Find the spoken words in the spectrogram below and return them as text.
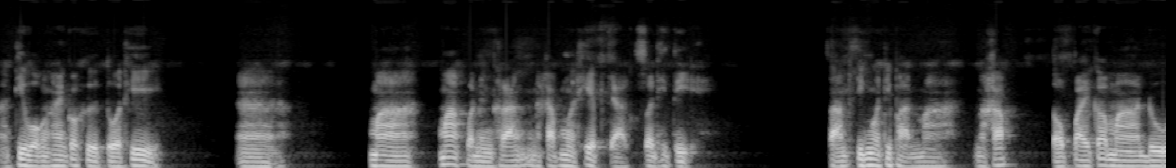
อ่าที่วงให้ก็คือตัวที่อ่ามา มากกว่าหนึ่งครั้งนะครับ เมื่อเทียบจากสถิติสามสิงวดที่ผ่านมานะครับ ต่อไปก็มาดู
